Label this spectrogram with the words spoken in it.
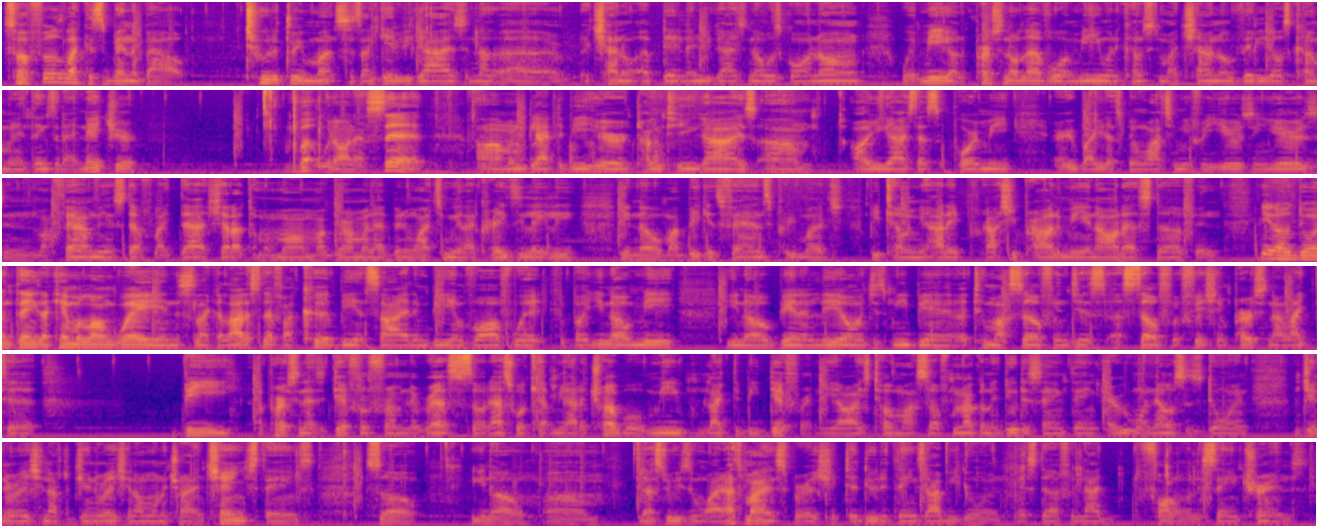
So it feels like it's been about two to three months since I gave you guys another uh, a channel update, letting you guys know what's going on with me on a personal level, or me when it comes to my channel videos coming and things of that nature. But with all that said, um, I'm glad to be here talking to you guys. Um, all you guys that support me, everybody that's been watching me for years and years, and my family and stuff like that. Shout out to my mom, my grandma that have been watching me like crazy lately. You know, my biggest fans pretty much be telling me how they how she proud of me and all that stuff, and you know, doing things. I came a long way, and it's like a lot of stuff I could be inside and be involved with. But you know, me, you know, being a Leo and just me being uh, to myself and just a self-efficient person, I like to be a person that's different from the rest. So that's what kept me out of trouble. Me like to be different. I always told myself I'm not going to do the same thing everyone else is doing, generation after generation. I want to try and change things. So, you know, um, that's the reason why. That's my inspiration to do the things I be doing and stuff, and not following the same trends.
